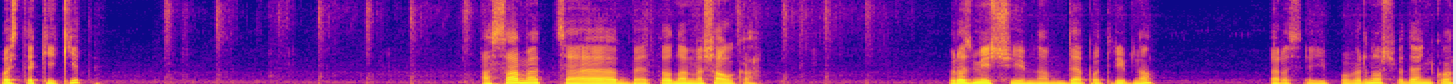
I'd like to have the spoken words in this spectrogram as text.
ось такий кіт. А саме це бетономішалка. Розміщуємо нам де потрібно. Зараз я її поверну швиденько.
